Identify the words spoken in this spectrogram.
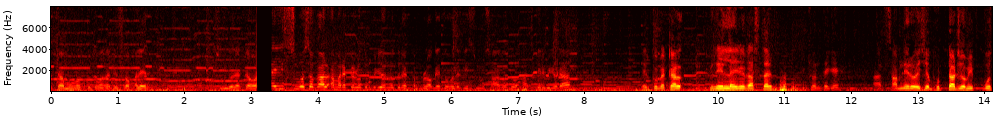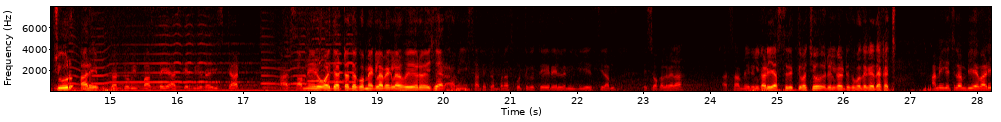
একটা মুহূর্ত তোমাদেরকে সকালের। সুন্দর একটা এই শুভ সকাল। আমার একটা নতুন ভিডিও নতুন একটা ব্লগে তোমাদেরকে স্বাগত আজকের ভিডিওটা এরকম একটা রেল লাইনের রাস্তার পিছন থেকে। আর সামনে রয়েছে ভুট্টার জমি প্রচুর। আর এই ভুট্টার জমির পাশ থেকে আজকের ভিডিওটা স্টার্ট আর সামনের ওয়েদারটা দেখো মেঘলা মেঘলা হয়ে রয়েছে, আর আমি সাথে একটা ব্রাশ করতে করতে রেল লাইন দিয়ে এসেছিলাম এই সকালবেলা। আর সামনে রেলগাড়ি আসতে দেখতে পাচ্ছ? রেলগাড়িটা তোমাদেরকে দেখাচ্ছি। আমি গেছিলাম বিয়ে বাড়ি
